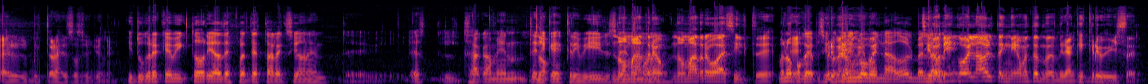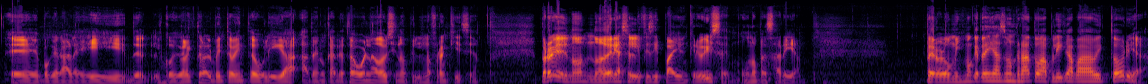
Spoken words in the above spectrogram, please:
El Victoria es el socio junior. ¿Y tú crees que Victoria, después de estas elecciones, eh, es- tiene No, que escribirse? No me, atrevo, no me atrevo a decirte. Bueno, porque si lo primero tienen que- gobernador, ¿verdad? Si lo tienen gobernador, técnicamente tendrían que inscribirse. eh, porque la ley del Código Electoral 2020 obliga a tener un candidato a gobernador si no pides la franquicia. Pero oye, no, no debería ser difícil para ellos inscribirse, uno pensaría. Pero lo mismo que te dije hace un rato aplica para Victoria.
